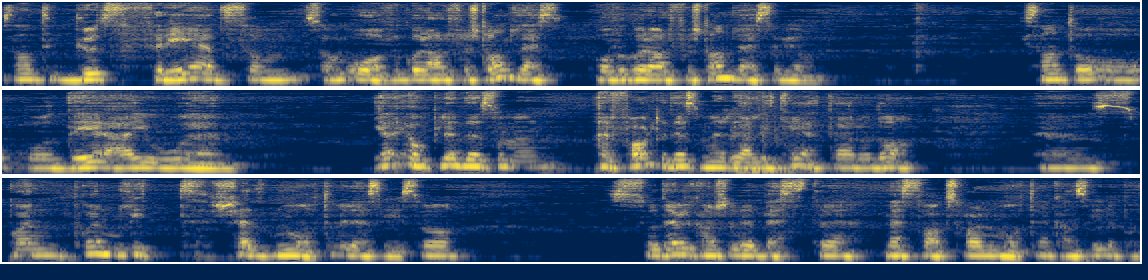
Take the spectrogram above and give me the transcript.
Sånn Guds fred som, som, overgår all forstand, overgår all forstand, leser vi om. Og, og, og, det er jo uh, ja, Jeg opplevde det som en, erfarte det som en realitet der og da. Uh, på, en, på, en, litt sjelden måte, vil jeg si. Så så det er vel kanskje det beste, mest saksvarende måte jeg kan si det på.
